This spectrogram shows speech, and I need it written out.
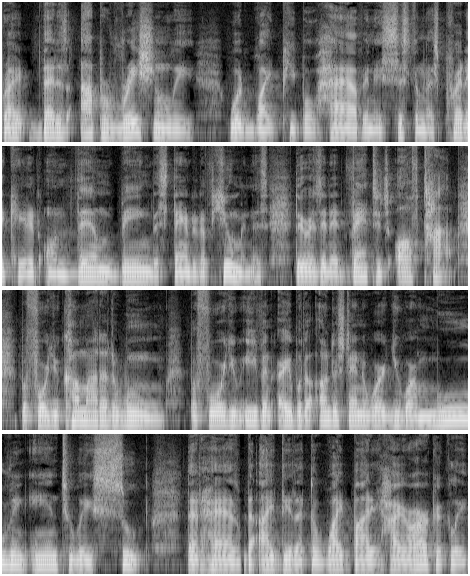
right? That is operationally what white people have in a system that's predicated on them being the standard of humanness. There is an advantage off top before you come out of the womb, before you even are able to understand the word, you are moving into a soup that has the idea that the white body hierarchically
